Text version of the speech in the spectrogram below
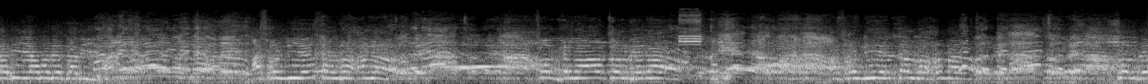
দাবি, আমাদের দাবি। আসন নিয়ে চলবে হানা। চলবে না চলবে না। আসন নিয়ে চলবে হানা। চলবে না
